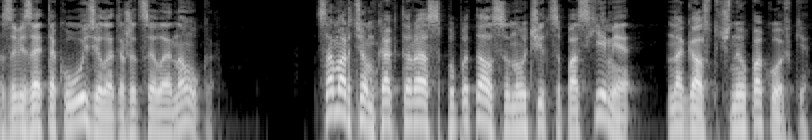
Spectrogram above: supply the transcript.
Завязать такой узел — это же целая наука. Сам Артем как-то раз попытался научиться по схеме на галстучной упаковке.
